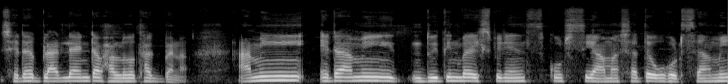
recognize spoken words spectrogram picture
সেটার ব্লাড লাইনটা ভালো থাকবে না। আমি, এটা আমি দুই, তিনবার এক্সপিরিয়েন্স করছি আমার সাথেও ঘটছে আমি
